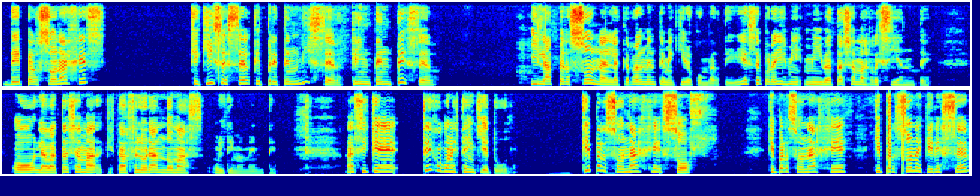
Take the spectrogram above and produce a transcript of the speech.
de personajes que quise ser, que pretendí ser, que intenté ser, y la persona en la que realmente me quiero convertir. Y ese por ahí es mi, batalla más reciente, o la batalla más, que está aflorando más últimamente. Así que te dejo con esta inquietud. ¿Qué personaje sos? ¿Qué personaje, qué persona querés ser?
